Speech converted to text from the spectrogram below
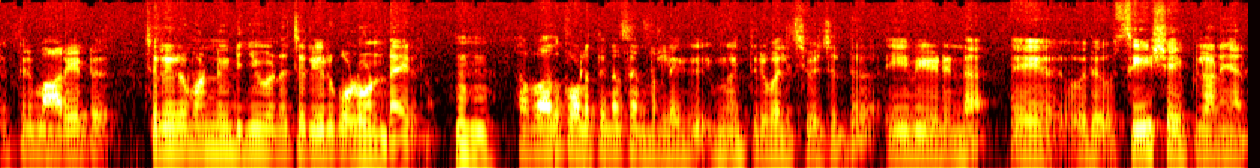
ഇത്തിരി മാറിയിട്ട് ചെറിയൊരു മണ്ണ് ഇടിഞ്ഞു വീണ ചെറിയൊരു കുളം ഉണ്ടായിരുന്നു. അപ്പോൾ അത് കുളത്തിന്റെ സെന്ററിലേക്ക് ഇങ്ങ് ഇത്തിരി വലിച്ചു വെച്ചിട്ട് ഈ വീടിന്റെ ഒരു സി ഷേപ്പിലാണ് ഞാൻ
